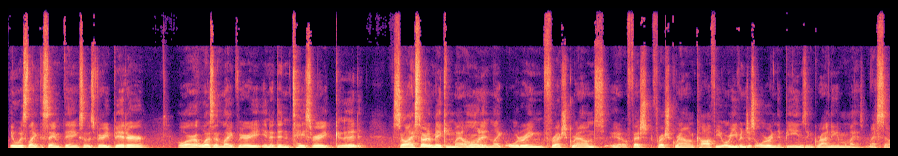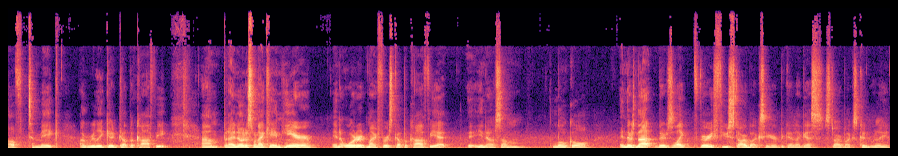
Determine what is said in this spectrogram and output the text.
it was like the same thing. So it was very bitter, or it wasn't like very, you know, it didn't taste very good. So I started making my own and like ordering fresh grounds, you know, fresh fresh ground coffee, or even just ordering the beans and grinding them my, myself to make a really good cup of coffee. Um, but I noticed when I came here and ordered my first cup of coffee at, you know, some local, and there's not there's like very few Starbucks here because I guess Starbucks couldn't really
